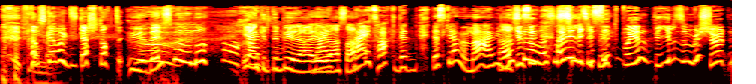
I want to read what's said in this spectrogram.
De skal faktisk erstatte Ubers med det nå, i enkelte byer i Nei, USA. nei takk, det, det skremmer meg. Jeg vil ikke, skremmer jeg vil ikke sitte på en bil som blir kjørt.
